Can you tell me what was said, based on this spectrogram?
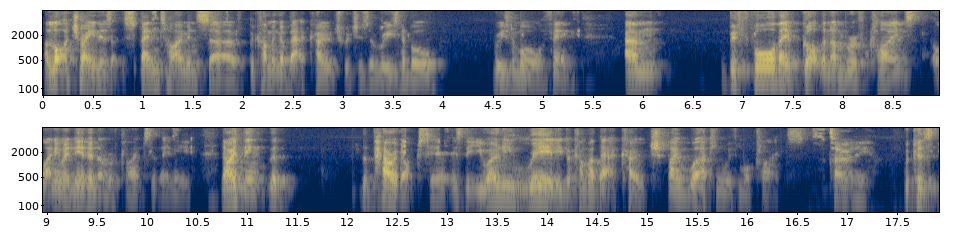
a lot of trainers spend time in serve becoming a better coach, which is a reasonable reasonable thing. Um, before they've got the number of clients or anywhere near the number of clients that they need. Now, I think the the paradox here is that you only really become a better coach by working with more clients. Totally. Because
